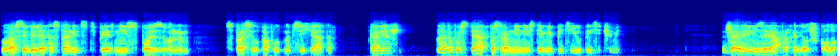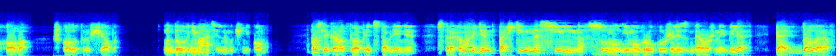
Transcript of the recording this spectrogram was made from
«У вас и билет останется теперь неиспользованным», — спросил попутно психиатр. «Конечно. Но это пустяк по сравнению с теми пятью тысячами. Джерри не зря проходил школу Хобо, школу трущобы. Он был внимательным учеником. После короткого представления страховой агент почти насильно всунул ему в руку железнодорожный билет 5 долларов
